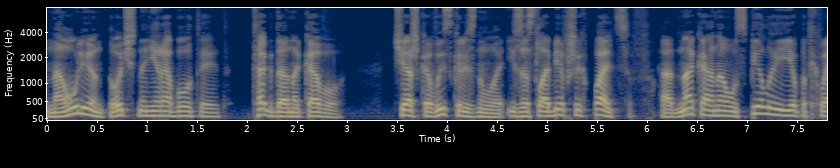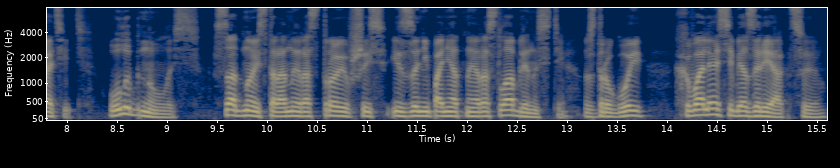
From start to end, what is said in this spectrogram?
На Ули он точно не работает. Тогда на кого? Чашка выскользнула из ослабевших пальцев, однако она успела ее подхватить. Улыбнулась. С одной стороны расстроившись из-за непонятной расслабленности, с другой — хваля себя за реакцию.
